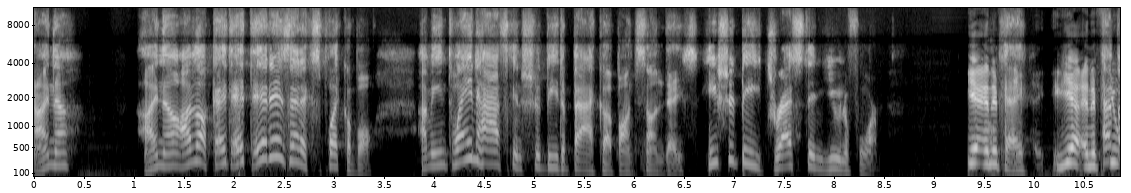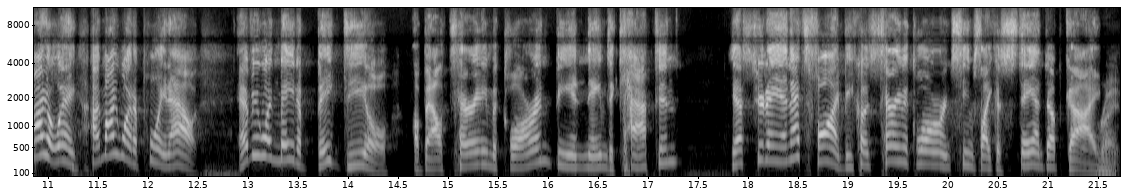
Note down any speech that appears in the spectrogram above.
I know. I know. I look. It, it, it is inexplicable. I mean, Dwayne Haskins should be the backup on Sundays. He should be dressed in uniform. Yeah, and Okay. if yeah, and if And you by the way, I might want to point out, everyone made a big deal about Terry McLaurin being named the captain yesterday, and that's fine because Terry McLaurin seems like a stand-up guy right.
